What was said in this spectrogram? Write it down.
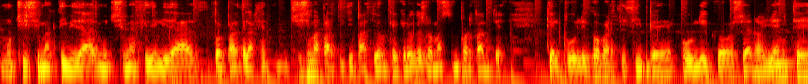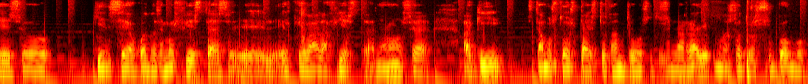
muchísima actividad, muchísima fidelidad por parte de la gente, muchísima participación, que creo que es lo más importante, que el público participe, el público, sean oyentes o quien sea, cuando hacemos fiestas, el, el que va a la fiesta, ¿no? O sea, aquí estamos todos para esto, tanto vosotros en la radio como nosotros, supongo.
